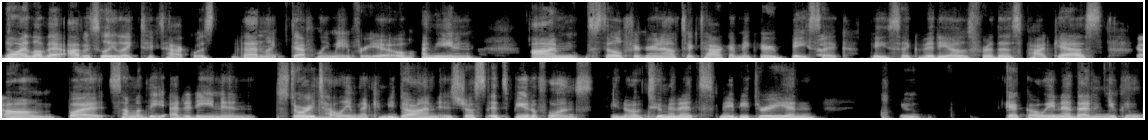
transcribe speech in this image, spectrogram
No, I love that. Obviously, like TikTok was then like definitely made for you. I mean, I'm still figuring out TikTok. I make very basic, yeah. basic videos for this podcast. Yeah. Um, but some of the editing and storytelling mm-hmm. that can be done is just it's beautiful and you know, two minutes, maybe three, and you get going and then you can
